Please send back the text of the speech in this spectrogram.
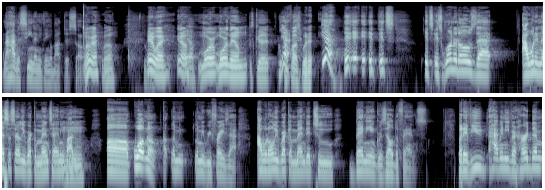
and I haven't seen anything about this. So, Okay. Well. Anyway, you know, Yeah. more more of them. It's good. Yeah, I Yeah. fuss with it. Yeah, it, it, it, it's it's it's one of those that I wouldn't necessarily recommend to anybody. Um, well, no, uh, let me let me rephrase that. I would only recommend it to Benny and Griselda fans. But if you haven't even heard them,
